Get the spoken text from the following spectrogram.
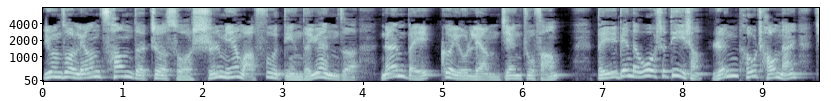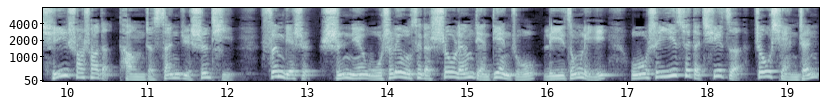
用作粮仓的这所石棉瓦覆顶的院子，南北各有两间住房。北边的卧室地上，人头朝南，齐刷刷地躺着三具尸体，分别是时年五十六岁的收粮点店主李总理、五十一岁的妻子周显珍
